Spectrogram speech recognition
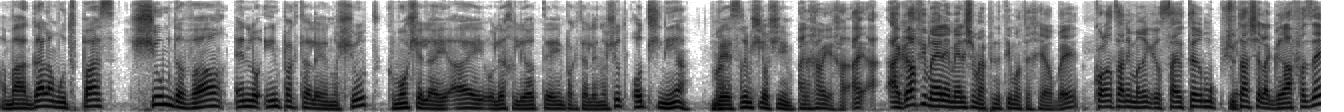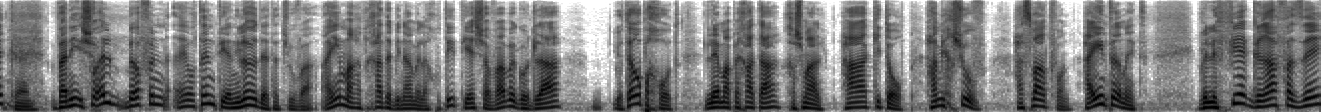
המעגל המודפס, שום דבר אין לו אימפקט על האנושות, כמו של-AI הולך להיות אה, אימפקט על האנושות עוד שנייה? ב-2030. אני חייב להגיד לך, הגרפים האלה הם אלה שמאפנטים אותי הכי הרבה. כל הרצאה אני מראה גרסה יותר פשוטה של הגרף הזה, כן. ואני שואל באופן אה, אותנטי, אני לא יודע את התשובה. האם מהפכת הבינה המלאכותית תהיה שווה בגודלה, יותר או פחות, למהפכת החשמל, הקיטור, המחשוב, הסמארטפון, האינטרנט? ולפי הגרף הזה,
